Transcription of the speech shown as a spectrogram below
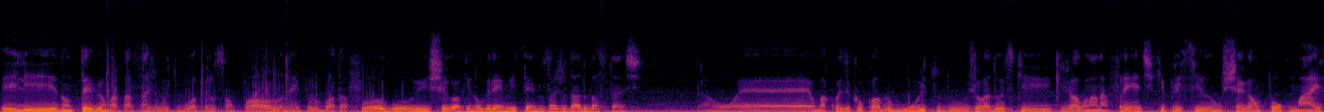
Ele não teve uma passagem muito boa pelo São Paulo, nem pelo Botafogo e chegou aqui no Grêmio e tem nos ajudado bastante. Então é uma coisa que eu cobro muito dos jogadores que, que jogam lá na frente, que precisam chegar um pouco mais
